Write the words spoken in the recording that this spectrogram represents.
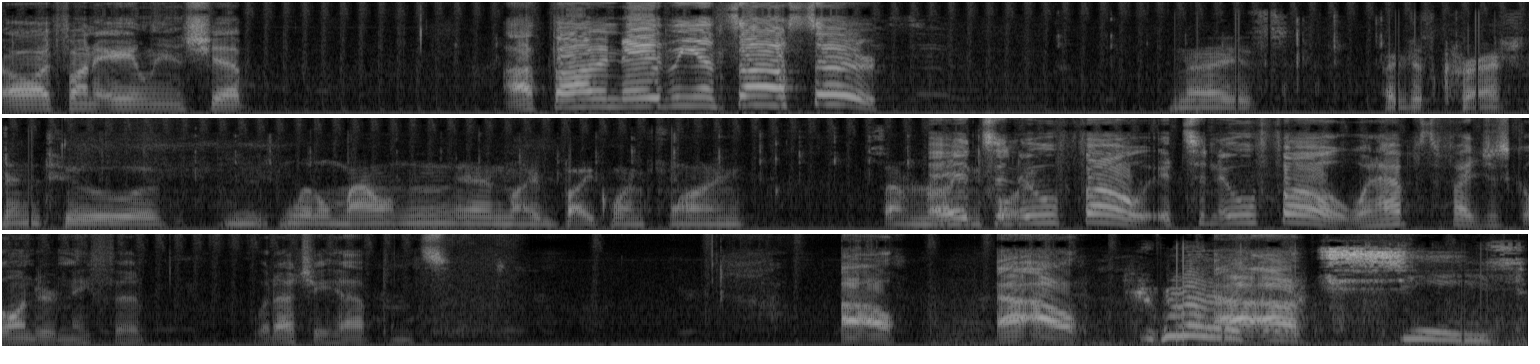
Oh, I found an alien ship. I found an alien saucer. Nice. I just crashed into a little mountain and my bike went flying. So I'm running It's an it. UFO. It's an UFO. What happens if I just go underneath it? What actually happens? Uh oh. Uh oh. Uh-oh. Jeez.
